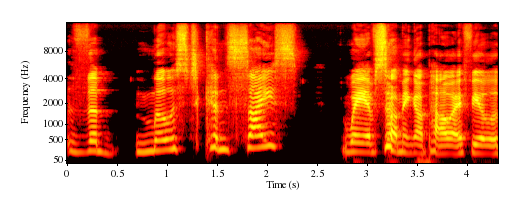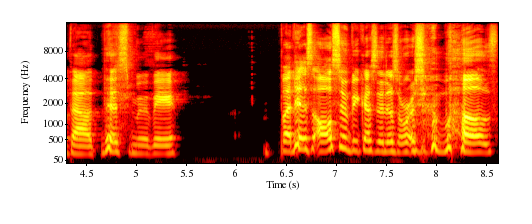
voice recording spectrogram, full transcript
the most concise way of summing up how i feel about this movie but is also because it is orson welles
